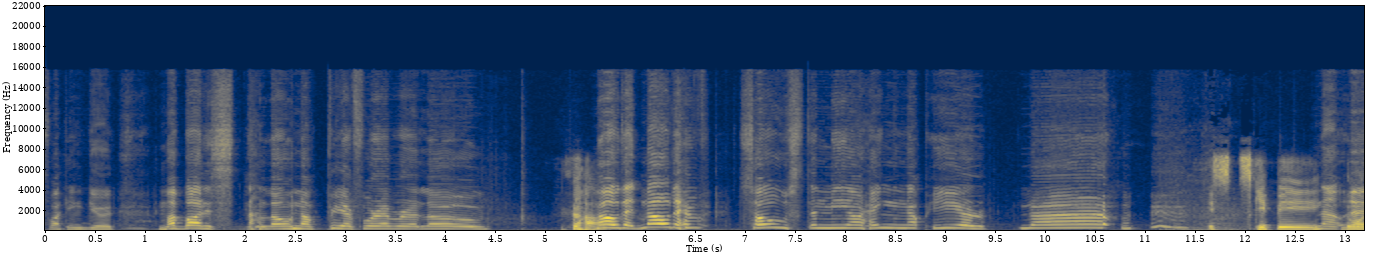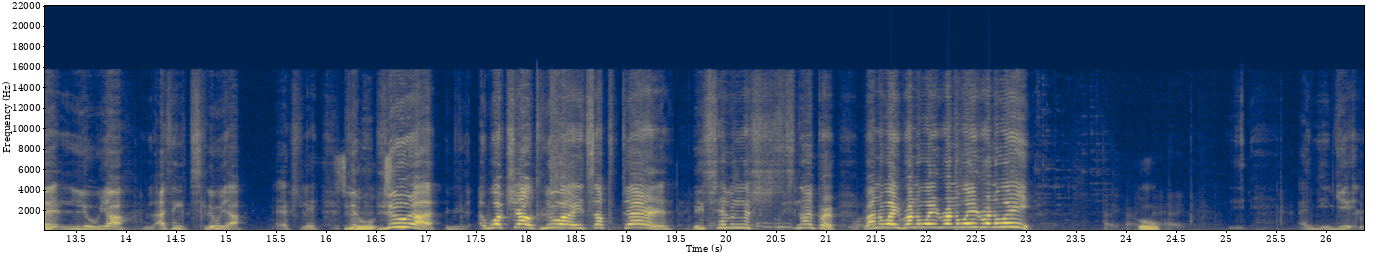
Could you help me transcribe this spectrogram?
fucking good. My body's alone up here forever alone. No, that no, them Toast and me are hanging up here. No. It's Skippy No, the uh. Luya. I think it's Luya, actually. Lu- Lu- Luya! Watch out, Luya, it's up there! It's having a sniper! Run away, run away, run away, run away! Who? And y- y-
